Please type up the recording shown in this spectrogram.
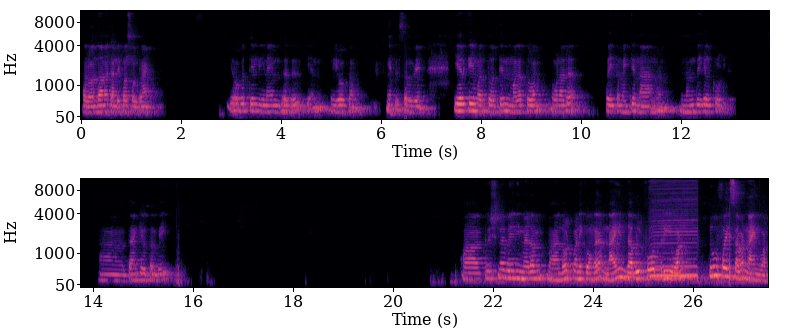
அவர் வந்தானா கண்டிப்பாக சொல்கிறேன் யோகத்தில் இணைந்தது என் யோகம் என்று சொல்வேன். இயற்கை மருத்துவத்தின் மகத்துவம் உணர வைத்தமைக்கு நான் நன்றிகள் கோடி. தேங்க்யூ தம்பி. கிருஷ்ணவேணி மேடம் நோட் பண்ணிக்கோங்க. Nine double four three one two five seven nine one.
